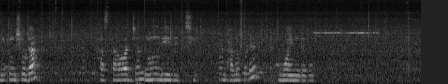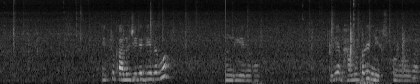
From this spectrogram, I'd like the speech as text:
বেকিং সোডা। খাস্তা হওয়ার জন্য নুন দিয়ে দিচ্ছি। আমি ভালো করে ময়ন দেব। একটু কালো জিরে দিয়ে দেবো। নুন দিয়ে দেবো। দিয়ে ভালো করে মিক্স করব এবার।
